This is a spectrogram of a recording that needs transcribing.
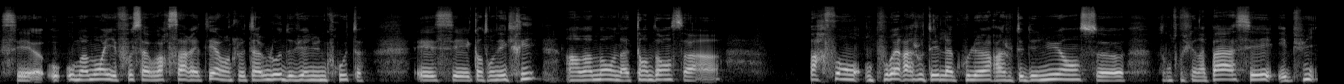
C'est euh, au, moment où il faut savoir s'arrêter avant que le tableau devienne une croûte. Et c'est quand on écrit, à un moment, on a tendance à. Parfois, on pourrait rajouter de la couleur, rajouter des nuances, euh, on trouve qu'il n'y en a pas assez. Et puis,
